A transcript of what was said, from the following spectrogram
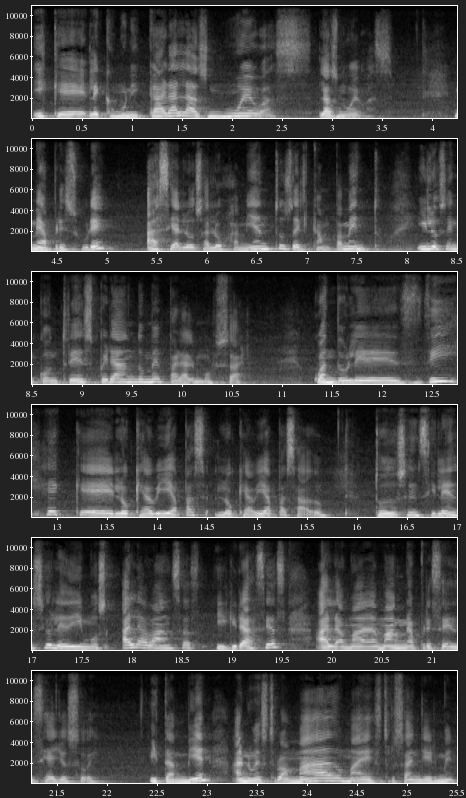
y que le comunicara las nuevas, las nuevas. Me apresuré hacia los alojamientos del campamento y los encontré esperándome para almorzar. Cuando les dije que lo que había, lo que había pasado, todos en silencio le dimos alabanzas y gracias a la amada magna presencia yo soy. Y también a nuestro amado Maestro San Germán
